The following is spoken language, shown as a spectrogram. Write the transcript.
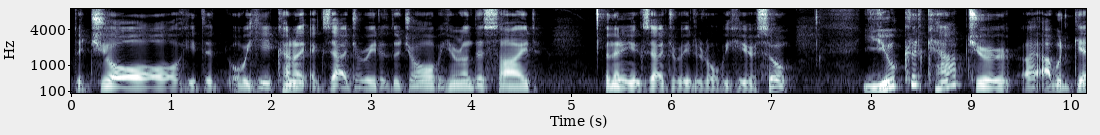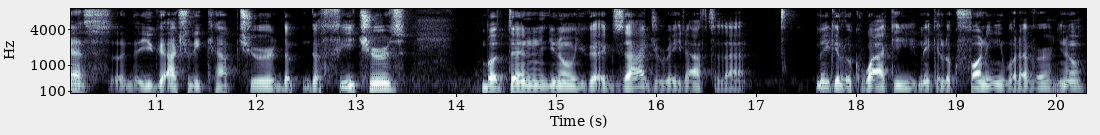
the jaw. He did over he kind of exaggerated the jaw over here on this side, and then he exaggerated over here. So you could capture, I, I would guess uh, that you could actually capture the the features, but then you know you could exaggerate after that, make it look wacky, make it look funny, whatever, you know.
